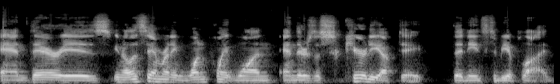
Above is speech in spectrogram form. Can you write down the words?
and there is, you know, let's say I'm running 1.1 and there's a security update that needs to be applied.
